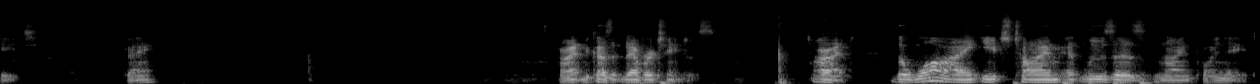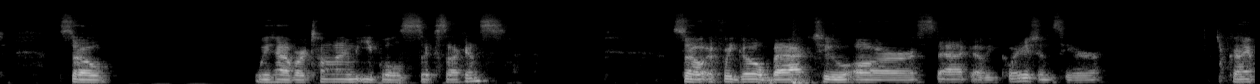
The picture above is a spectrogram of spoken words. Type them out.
eight. Okay. All right, because it never changes. All right, the y each time it loses 9.8. So we have our time equals six seconds. So if we go back to our stack of equations here, okay,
